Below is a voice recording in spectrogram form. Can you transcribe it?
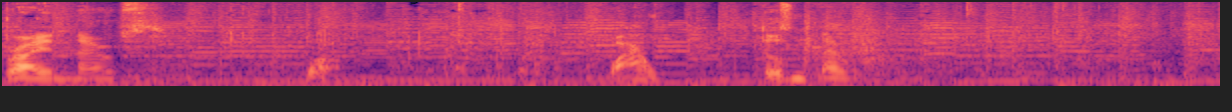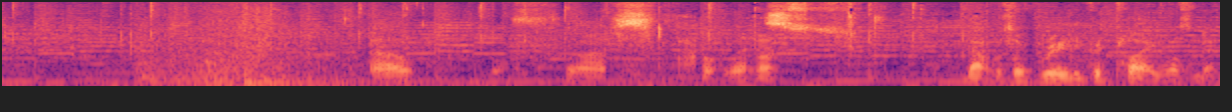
Brian knows. What? Wow. Doesn't know. Oh. That's. That's That was a really good play, wasn't it?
